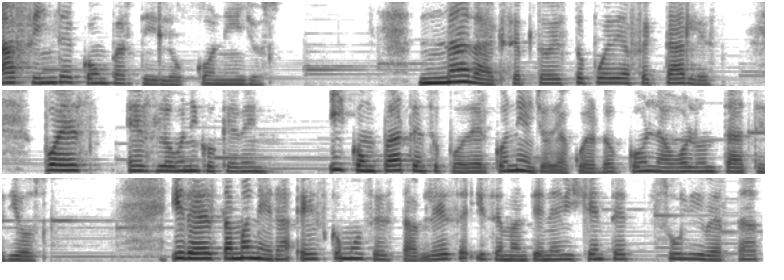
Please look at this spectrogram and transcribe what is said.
a fin de compartirlo con ellos. Nada excepto esto puede afectarles, pues es lo único que ven y comparten su poder con ello de acuerdo con la voluntad de Dios. Y de esta manera es como se establece y se mantiene vigente su libertad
